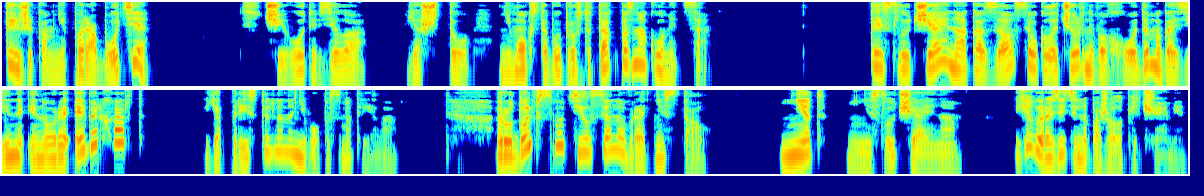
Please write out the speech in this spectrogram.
ты же ко мне по работе? — С чего ты взяла? Я что, не мог с тобой просто так познакомиться? — «Ты случайно оказался около черного хода магазина Иноры Эберхард?» Я пристально на него посмотрела. Рудольф смутился, но врать не стал. «Нет, не случайно». Я выразительно пожала плечами.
